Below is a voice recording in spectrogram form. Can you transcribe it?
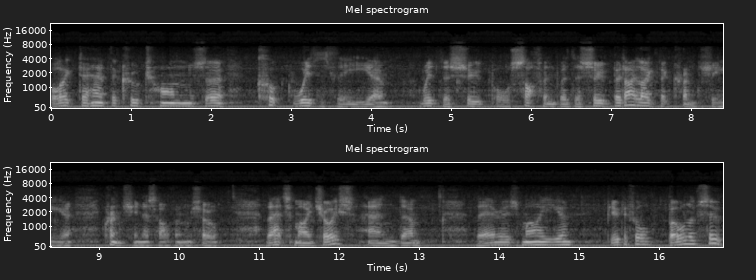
like to have the croutons uh, cooked with the um, with the soup or softened with the soup. But I like the crunchy uh, crunchiness of them, so that's my choice. And um, there is my um, beautiful bowl of soup.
